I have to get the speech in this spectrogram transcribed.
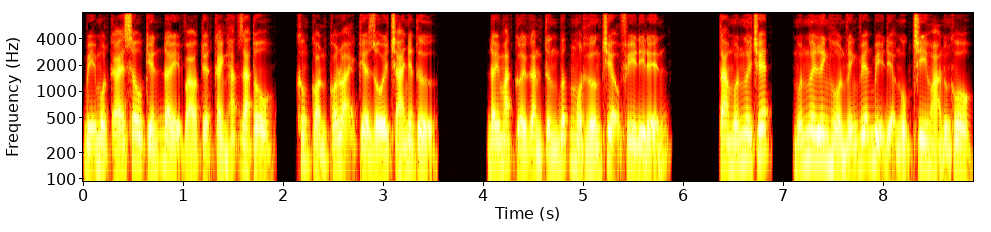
Bị một cái sâu kiến đẩy vào tuyệt cảnh hắc gia tô, không còn có loại kia dối trá nhân tử. Đây mặt cười gần từng bước một hướng triệu phi đi đến ta muốn ngươi chết, muốn ngươi linh hồn vĩnh viễn bị địa ngục chi hỏa đúng khô.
